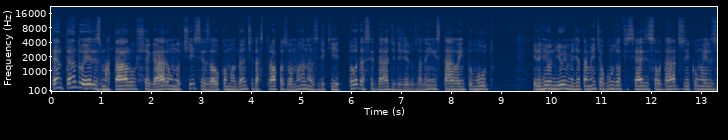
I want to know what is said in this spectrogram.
Tentando eles matá-lo, chegaram notícias ao comandante das tropas romanas de que toda a cidade de Jerusalém estava em tumulto. Ele reuniu imediatamente alguns oficiais e soldados e com eles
